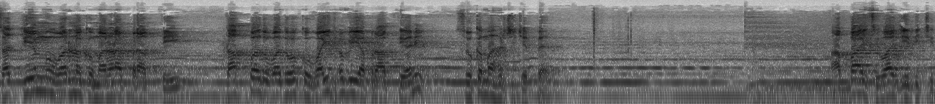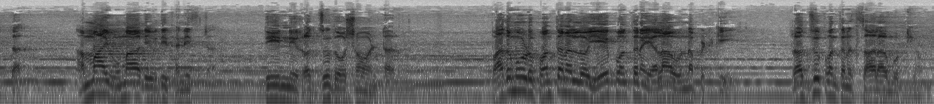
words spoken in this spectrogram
సత్యము వరుణకు మరణ ప్రాప్తి తప్పదు వధువుకు వైధవ్య ప్రాప్తి అని సుఖమహర్షి చెప్పారు. అబ్బాయి శివాజీది చిత్త అమ్మాయి ఉమాదేవిది ధనిష్ట. దీన్ని రజ్జు దోషం అంటారు. పదమూడు పొంతనల్లో ఏ పొంతన ఎలా ఉన్నప్పటికీ రజ్జు పొంతన చాలా ముఖ్యం.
